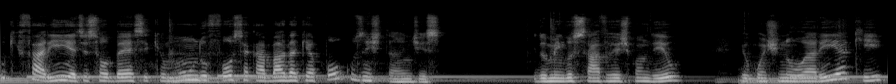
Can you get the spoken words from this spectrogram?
o que faria se soubesse que o mundo fosse acabar daqui a poucos instantes. E Domingos Sávio respondeu: Eu continuaria aqui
